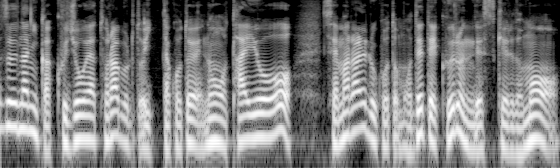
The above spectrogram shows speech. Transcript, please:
ず何か苦情やトラブルといったことへの対応を迫られることも出てくるんですけれども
